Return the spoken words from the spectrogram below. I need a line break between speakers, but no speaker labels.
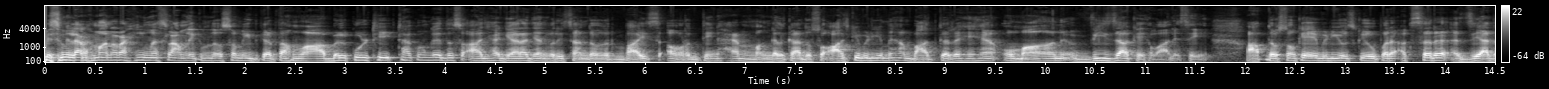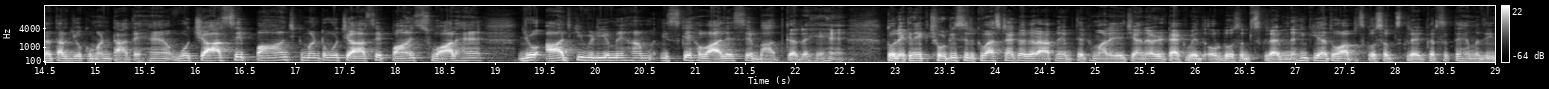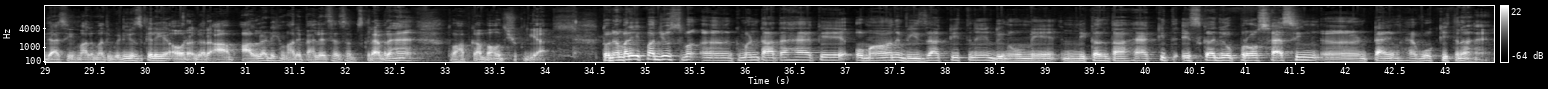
بسم اللہ الرحمن الرحیم۔ السلام علیکم دوستوں امید کرتا ہوں آپ بالکل ٹھیک ٹھاک ہوں گے۔ دوستوں آج ہے گیارہ جنوری، سن دو ہزار بائیس اور دن ہے منگل کا۔ دوستوں آج کی ویڈیو میں ہم بات کر رہے ہیں عمان ویزا کے حوالے سے۔ آپ دوستوں کے ویڈیوز کے اوپر اکثر زیادہ تر جو کمنٹ آتے ہیں، وہ چار سے پانچ کمنٹ، وہ چار سے پانچ سوال ہیں جو آج کی ویڈیو میں ہم اس کے حوالے سے بات کر رہے ہیں۔ تو لیکن ایک چھوٹی سی ریکویسٹ ہے کہ اگر آپ نے اب تک ہمارے یہ channel tech with Urdu subscribe نہیں کیا، تو آپ اس کو سبسکرائب کر سکتے ہیں۔ مزید ایسی معلوماتی ویڈیوز کے لیے اور اگر آپ آلریڈی ہمارے پہلے سے سبسکرائبر ہیں تو آپ کا بہت شکریہ۔ تو نمبر ایک پر جو کمنٹ آتا ہے کہ عمان ویزا کتنے دنوں میں نکلتا ہے اس کا جو پروسیسنگ ٹائم ہے وہ کتنا ہے؟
